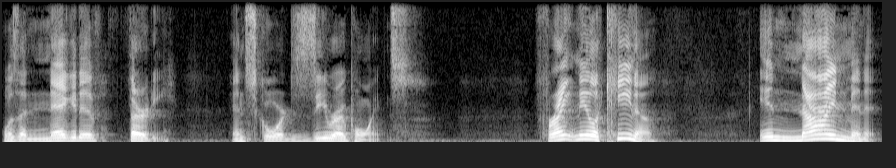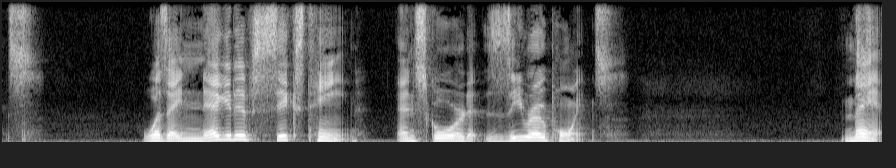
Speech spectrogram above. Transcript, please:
was a negative 30 and scored zero points. Frank Ntilikina, in nine minutes, was a negative 16 and scored zero points. Man,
